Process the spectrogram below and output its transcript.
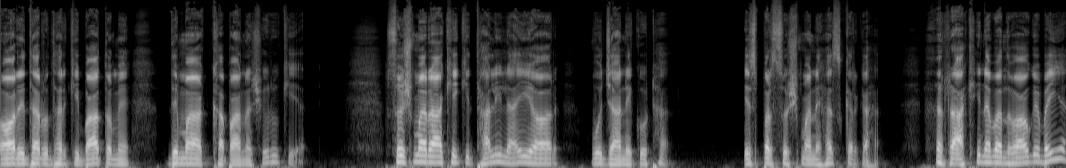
और इधर उधर की बातों में दिमाग खपाना शुरू किया। सुषमा राखी की थाली लाई और वो जाने को उठा। इस पर सुषमा ने हंसकर कहा, राखी न बंधवाओगे भैया?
